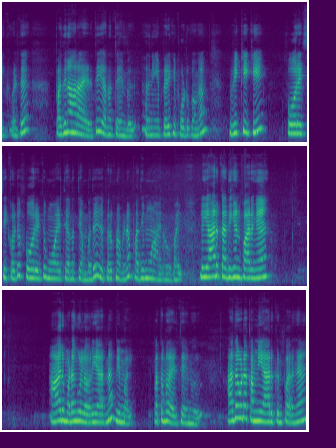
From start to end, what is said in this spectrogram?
ஈக்குவல் டு பதினாறாயிரத்தி இரநூத்தி ஐம்பது. அதை நீங்கள் பெருக்கி போட்டுக்கோங்க. விக்கிக்கு four x equal to four into மூவாயிரத்தி இரநூத்தி ஐம்பது. இது பெருக்கணும் அப்படின்னா பதிமூணாயிரம் ரூபாய். இல்லை யாருக்கு அதிகம்னு பாருங்கள் ஆறு மடங்கு உள்ளவர் யாருன்னா விமல். பத்தொம்பதாயிரத்தி ஐநூறு. அதை விட கம்மி யாருக்குன்னு பாருங்கள்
